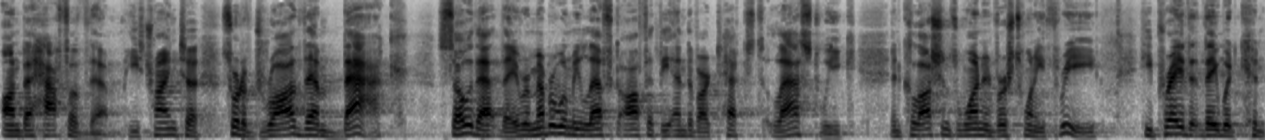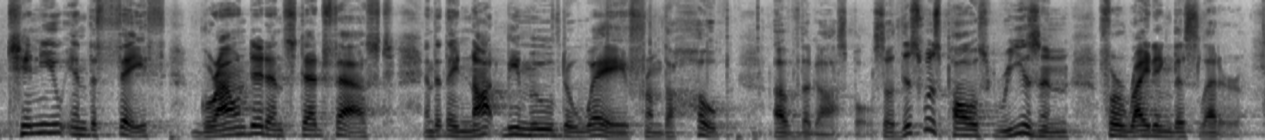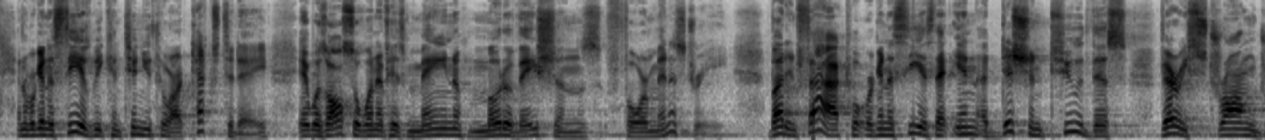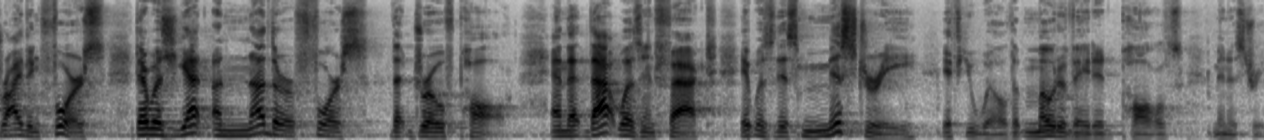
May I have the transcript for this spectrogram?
on behalf of them. He's trying to sort of draw them back so that they, remember when we left off at the end of our text last week in Colossians 1 and verse 23 he prayed that they would continue in the faith, grounded and steadfast, and that they not be moved away from the hope of the gospel. So, this was Paul's reason for writing this letter. And we're going to see as we continue through our text today, it was also one of his main motivations for ministry. But in fact, what we're going to see is that in addition to this very strong driving force, there was yet another force that drove Paul. And that that was, in fact, it was this mystery, if you will, that motivated Paul's ministry.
